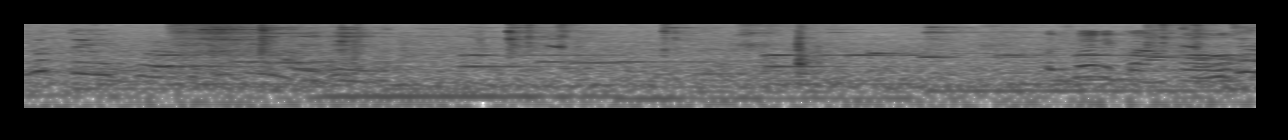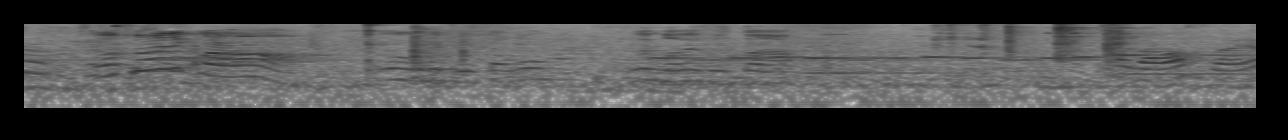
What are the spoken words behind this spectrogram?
이것도 있고 여기 응 그거 소연이 거야 어. 이거 소연이 거야 이거 우리 줄 거고 이건 너네 줄 거야. 다 나왔어요?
